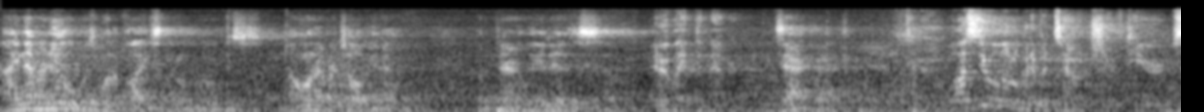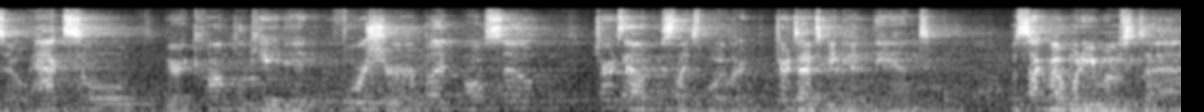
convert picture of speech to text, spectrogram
I never knew it was one of life's little rules. No one ever told me that. but apparently it is. So. Better late than never. Exactly. Well, let's do a little bit of a tone shift here. So, Axel, very complicated for sure, but also turns out, slight spoiler, turns out to be good in the end. Let's talk about one of your most uh,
